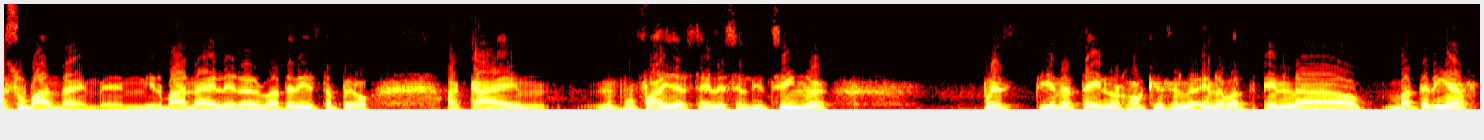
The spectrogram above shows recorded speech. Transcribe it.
su banda, en, Nirvana él era el baterista, pero acá en, Foo Fighters él es el lead singer, pues tiene a Taylor Hawkins en la, en la, en la batería.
